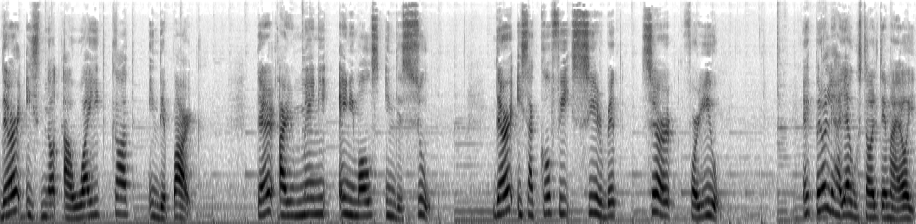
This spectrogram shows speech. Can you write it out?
There is not a white cat in the park. There are many animals in the zoo. There is a coffee served, served for you. Espero les haya gustado el tema de hoy.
